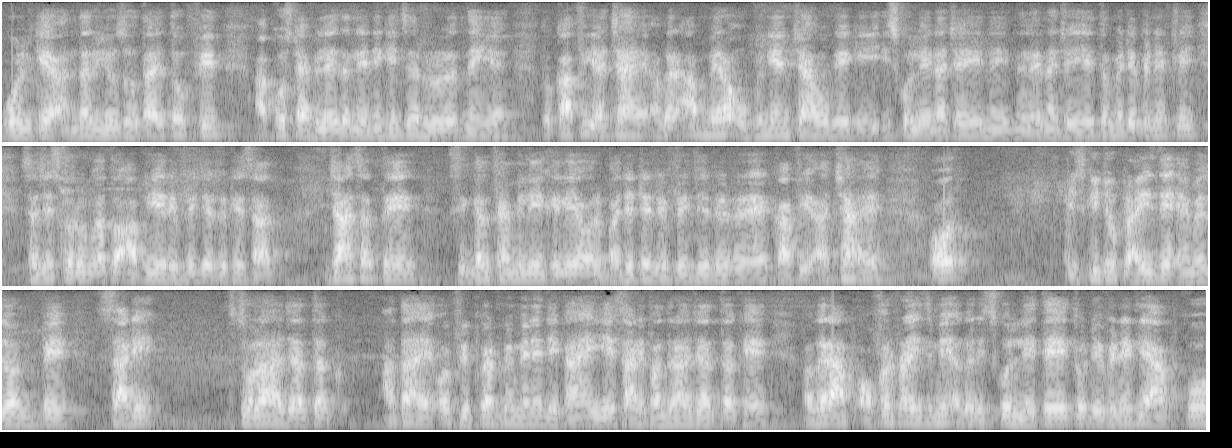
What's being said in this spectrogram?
वोल्ट के अंदर यूज़ होता है तो फिर आपको स्टेबलाइजर लेने की ज़रूरत नहीं है। तो काफ़ी अच्छा है। अगर आप मेरा ओपिनियन चाहोगे कि इसको लेना चाहिए, नहीं लेना चाहिए तो मैं डेफिनेटली सजेस्ट करूँगा। तो आप ये रेफ्रिजरेटर के साथ जा सकते हैं सिंगल फैमिली के लिए और बजटेड रेफ्रिजरेटर है। काफ़ी अच्छा है। और इसकी जो प्राइस है अमेजोन पे साढ़े सोलह हज़ार तक आता है और फ्लिपकार्ट में मैंने देखा है, ये साढ़े पंद्रह हज़ार तक है। अगर आप ऑफ़र प्राइस में अगर इसको लेते हैं तो डेफिनेटली आपको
